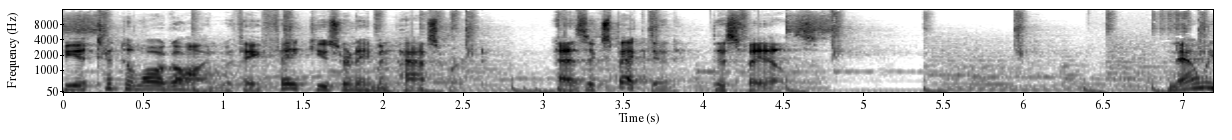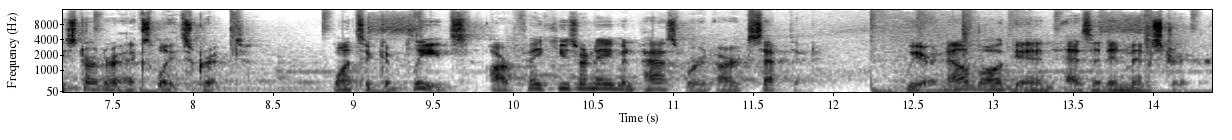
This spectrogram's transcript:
we attempt to log on with a fake username and password. As expected, this fails. Now we start our exploit script. Once it completes, our fake username and password are accepted. We are now logged in as an administrator.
